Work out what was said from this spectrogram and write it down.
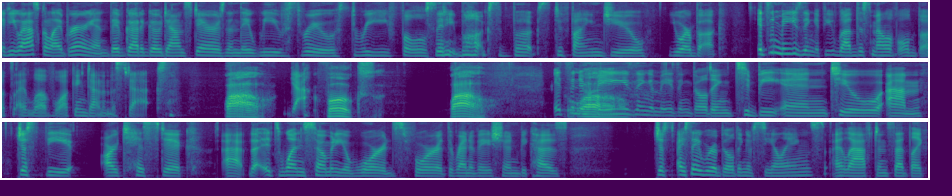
if you ask a librarian, they've got to go downstairs and they weave through three full city blocks of books to find you your book. It's amazing if you love the smell of old books. I love walking down in the stacks. wow, Yeah. folks. Wow. It's an Wow. amazing, amazing building to be in, to um, just the artistic. Uh, it's won so many awards for the renovation because just I say we're a building of ceilings. I laughed and said like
